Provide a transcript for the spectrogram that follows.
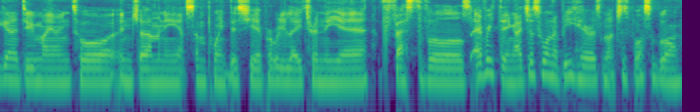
going to do my own tour in Germany at some point this year, probably later in the year. Festivals, everything. I just want to be here as much as possible.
